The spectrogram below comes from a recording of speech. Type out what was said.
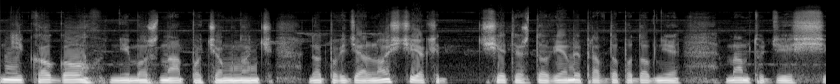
nikogo nie można pociągnąć do odpowiedzialności. Jak się dzisiaj też dowiemy, prawdopodobnie mam tu gdzieś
